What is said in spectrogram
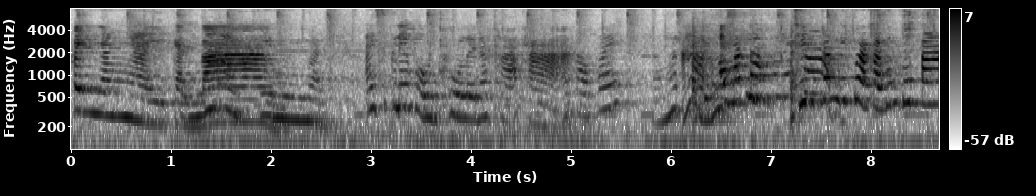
เป็นยังไงกันบ้างกินเหมือนไอศครีมของคุณครูเลยนะคะ ค่ะอะต่อไปเรา มาอะเดี๋ยวเรามาลองชิมกันดีกว่าค่ะคุณครูปา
